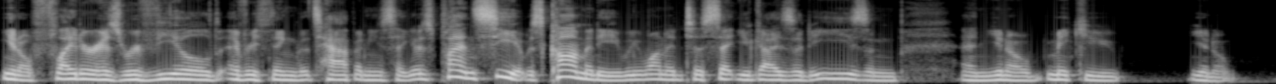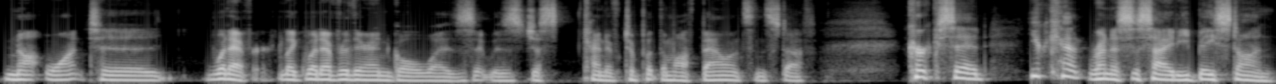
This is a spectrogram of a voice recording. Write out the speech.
you know Flighter has revealed everything that's happened. He's like, it was Plan C, it was comedy. We wanted to set you guys at ease and and you know make you you know not want to whatever like whatever their end goal was. It was just kind of to put them off balance and stuff. Kirk said, "You can't run a society based on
